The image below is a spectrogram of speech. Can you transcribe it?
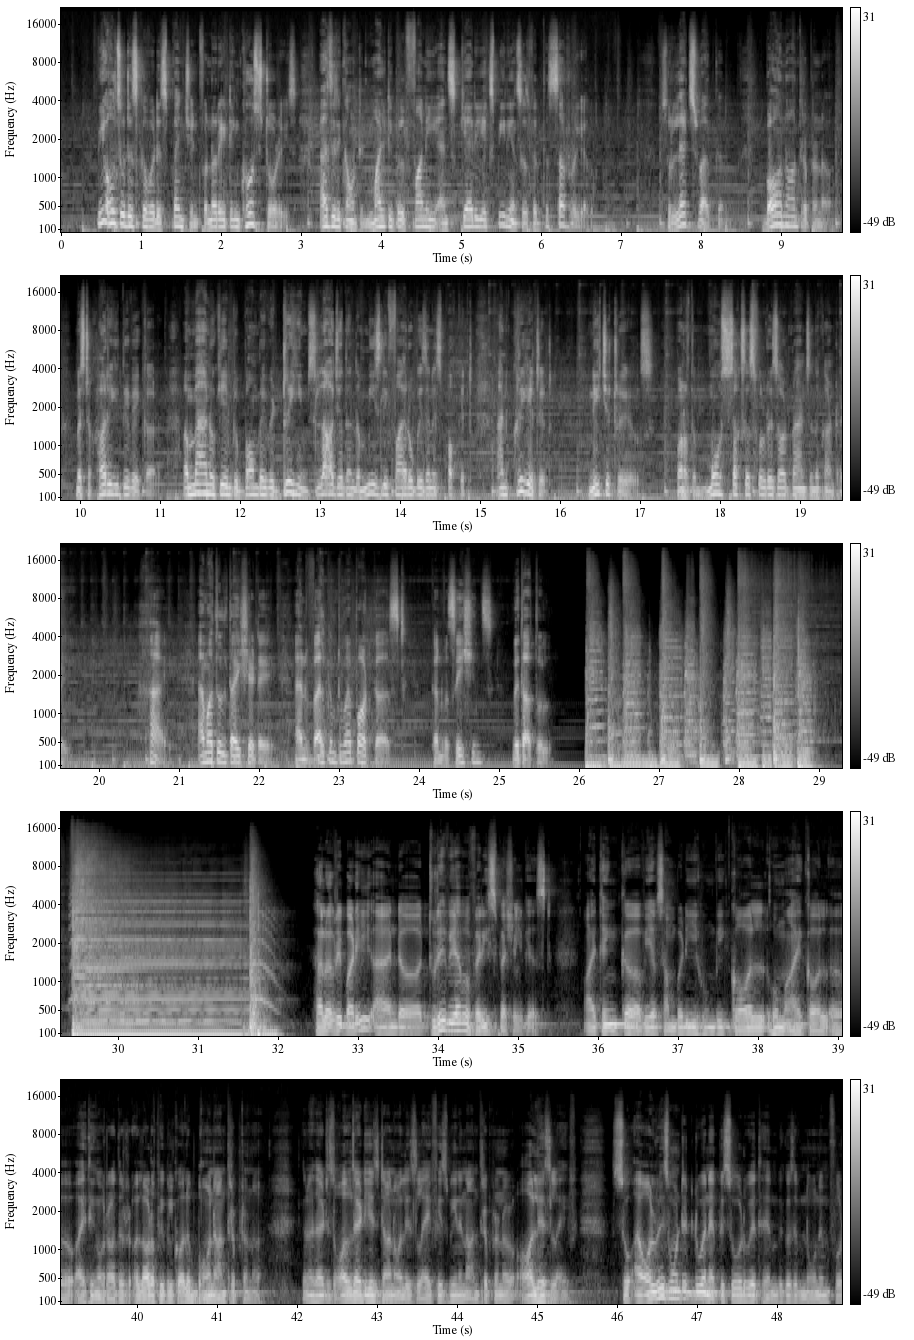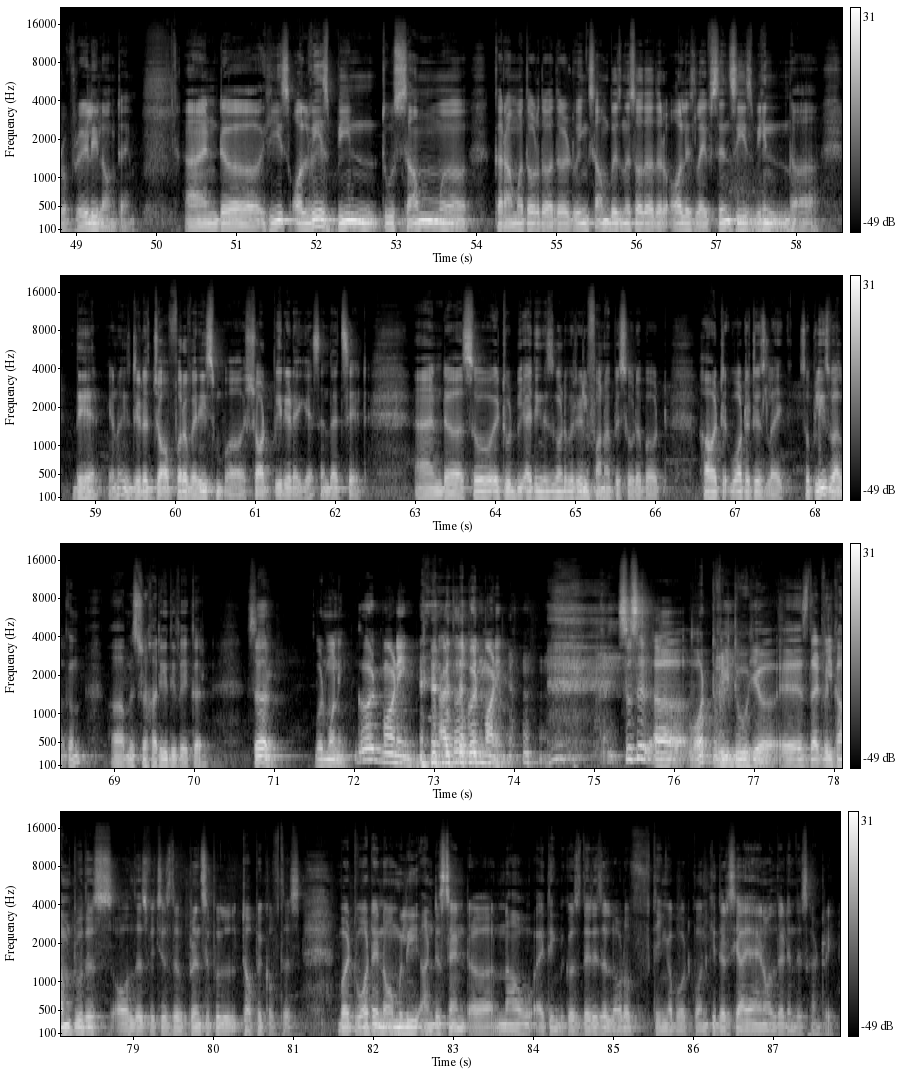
We also discovered his penchant for narrating ghost stories as he recounted multiple funny and scary experiences with the surreal. So let's welcome born entrepreneur Mr. Hari Divekar, a man who came to Bombay with dreams larger than the measly five rupees in his pocket and created Nature Trails, one of the most successful resort brands in the country. Hi, I'm Atul Taishete and welcome to my podcast, Conversations with Atul. Hello, everybody, and uh, today we have a very special guest. I think uh, we have somebody whom we call, whom I call, uh, I think, or rather, a lot of people call a born entrepreneur. You know, that is all that he has done all his life. He's been an entrepreneur all his life. So I always wanted to do an episode with him because I've known him for a really long time. And uh, he's always been to some uh, karamat or the other, doing some business or the other all his life since he's been uh, there. You know, he did a job for a very uh, short period, I guess, and that's it. And uh, so it would be, I think this is going to be a real fun episode about how it, what it is like. So please welcome uh, Mr. Hari Divekar. Sir, good morning. Good morning. Atul, good morning. So, sir, uh, what we do here is that we'll come to this, all this, which is the principal topic of this. But what I normally understand uh, now, I think, because there is a lot of thing about Kon and all that in this country.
